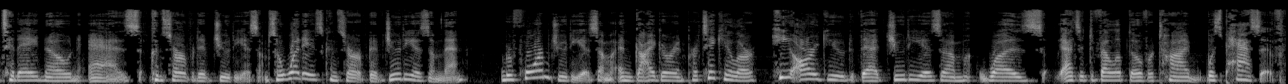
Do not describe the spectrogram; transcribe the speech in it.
today known as conservative Judaism. So, what is conservative Judaism then? Reform Judaism, and Geiger in particular, he argued that Judaism was, as it developed over time, was passive.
